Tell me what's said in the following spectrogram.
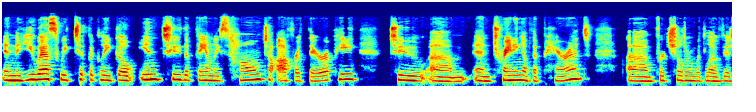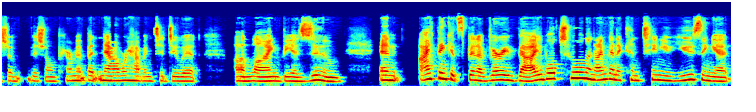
in the US, we typically go into the family's home to offer therapy to um, and training of the parent um, for children with low vision, visual impairment, but now we're having to do it online via Zoom. And I think it's been a very valuable tool and I'm going to continue using it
